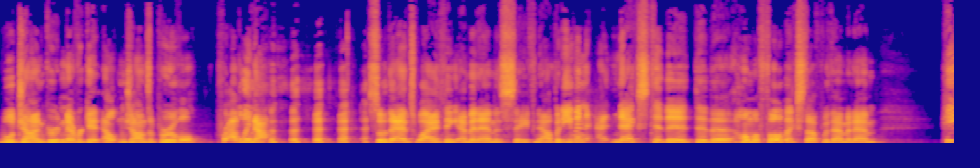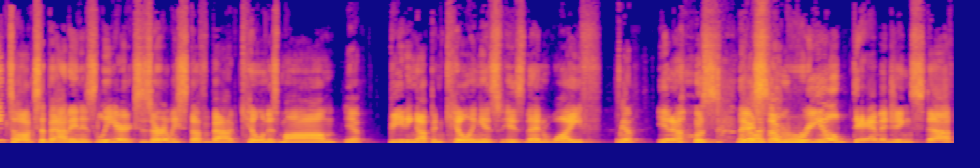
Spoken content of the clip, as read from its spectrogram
will Jon Gruden ever get Elton John's approval? Probably not. so that's why I think Eminem is safe now. But even next to the to the homophobic stuff with Eminem, he talks about in his lyrics, his early stuff about killing his mom, yeah, beating up and killing his his then wife. yeah. You know, so there's some real damaging stuff.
